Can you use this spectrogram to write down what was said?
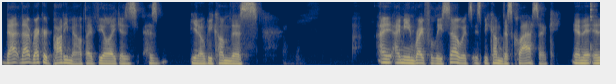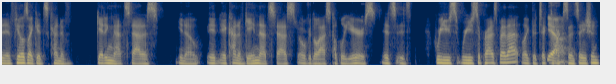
that that record Pottymouth i feel like is has you know become this i i mean rightfully so it's it's become this classic and it, and it feels like it's kind of getting that status you know it, it kind of gained that status over the last couple of years it's it's were you were you surprised by that like the tiktok yeah. sensation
